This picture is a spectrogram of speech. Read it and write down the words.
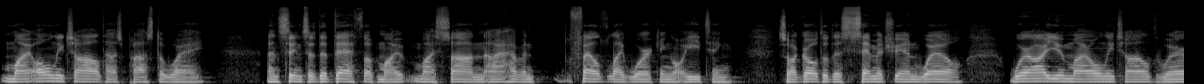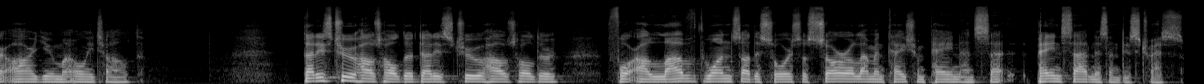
my only child has passed away, and since the death of my my son, I haven't felt like working or eating. So I go to the cemetery and wail, "Where are you, my only child? Where are you, my only child?" That is true, householder. That is true, householder. For our loved ones are the source of sorrow, lamentation, pain, and sa- pain, sadness, and distress.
